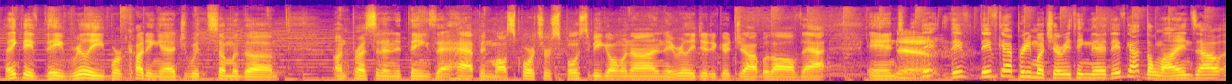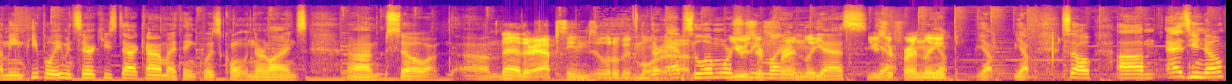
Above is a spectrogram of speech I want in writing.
I think they they really were cutting edge with some of the unprecedented things that happened while sports were supposed to be going on. They really did a good job with all of that. And Yeah. they, they've they've got pretty much everything there. They've got the lines out. I mean, people even Syracuse.com I think was quoting their lines. Um, so um, Yeah, their app seems a little bit more. their app's a uh, little more user streamlined. friendly. Yes, user yeah, friendly. Yep, yep, yep. So um, as you know.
